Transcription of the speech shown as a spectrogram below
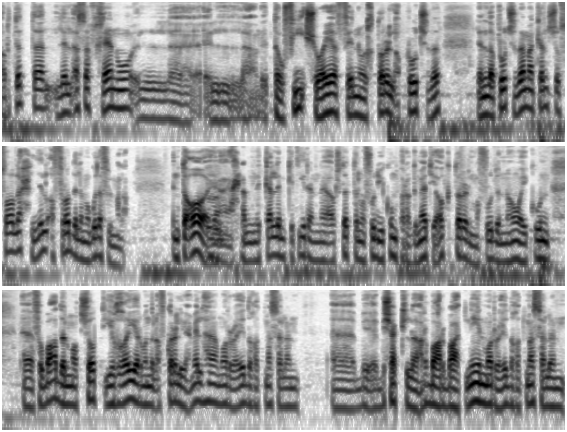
أرتيتا للأسف خانه التوفيق شوية في إنه يختار ال approach ده لأن ال approach ده ما كانش صالح للأفراد اللي موجودة في الملعب. انت آه يعني إحنا بنتكلم كتير إن أرتيتا المفروض يكون براجماتي أكتر المفروض إن هو يكون آه، في بعض الماتشات يغير من الأفكار اللي بيعملها مرة يضغط مثلا آه، بشكل 4 4 2 مرة يضغط مثلا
